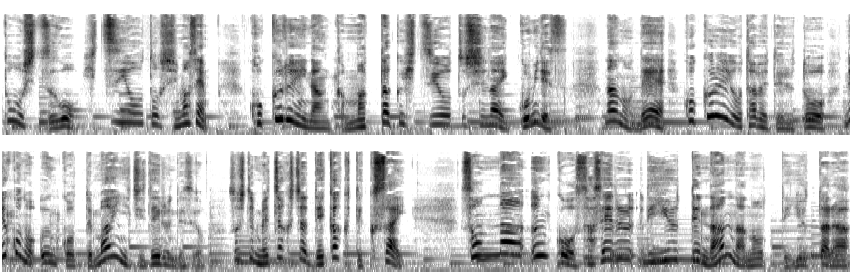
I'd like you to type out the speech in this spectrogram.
糖質を必要としません。穀類なんか全く必要としないゴミです。なので穀類を食べてると猫のうんこって毎日出るんですよ。そしてめちゃくちゃでかくて臭い。そんなうんこをさせる理由って何なのって言ったら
